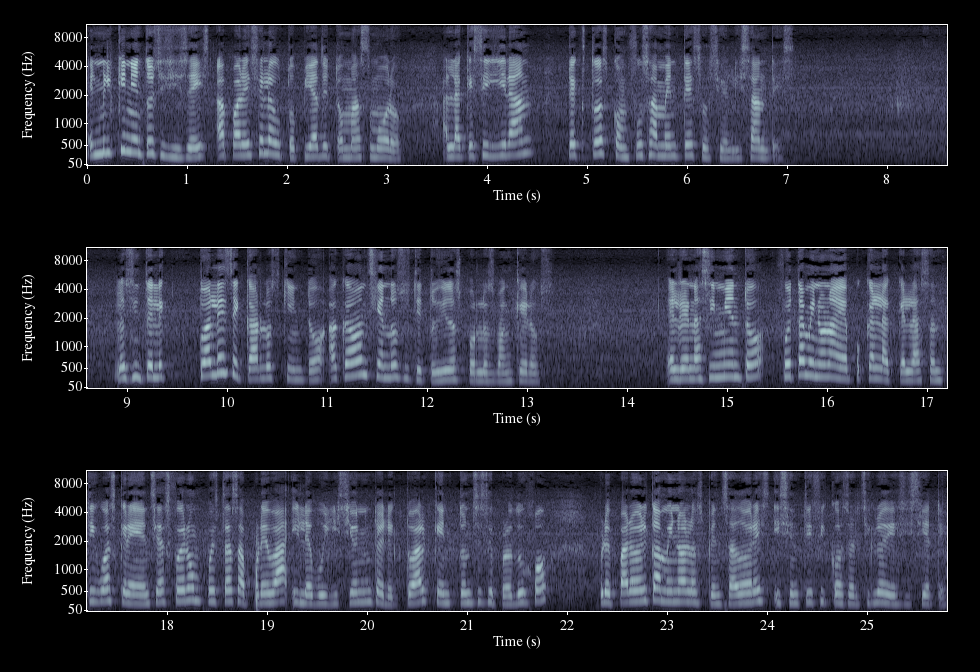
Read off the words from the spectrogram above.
En 1516 aparece la utopía de Tomás Moro, a la que seguirán textos confusamente socializantes. Los intelectuales de Carlos V acaban siendo sustituidos por los banqueros. El Renacimiento fue también una época en la que las antiguas creencias fueron puestas a prueba y la ebullición intelectual que entonces se produjo preparó el camino a los pensadores y científicos del siglo XVII.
